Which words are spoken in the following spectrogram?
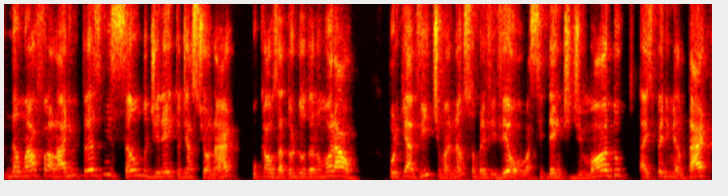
não há falar em transmissão do direito de acionar o causador do dano moral, porque a vítima não sobreviveu ao acidente de modo a experimentar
